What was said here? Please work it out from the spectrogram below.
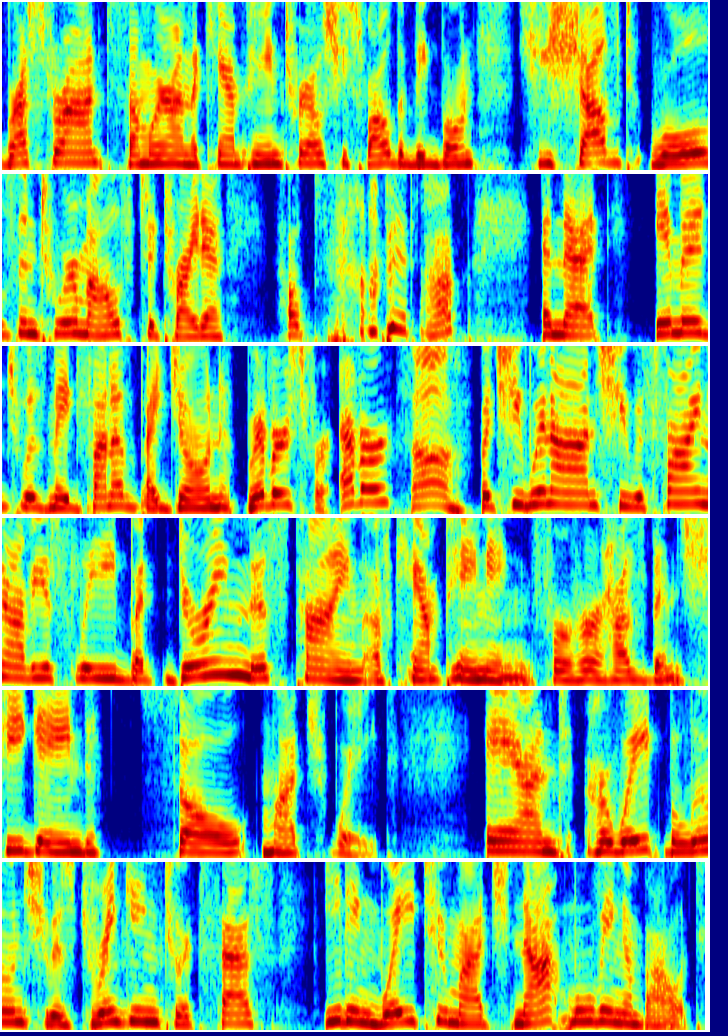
restaurant somewhere on the campaign trail, she swallowed a big bone. She shoved rolls into her mouth to try to help sop it up. And that image was made fun of by Joan Rivers forever. Oh. But she went on. She was fine, obviously. But during this time of campaigning for her husband, she gained so much weight. And her weight ballooned. She was drinking to excess, eating way too much, not moving about.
